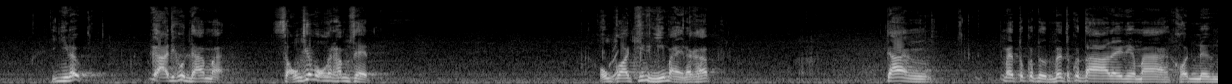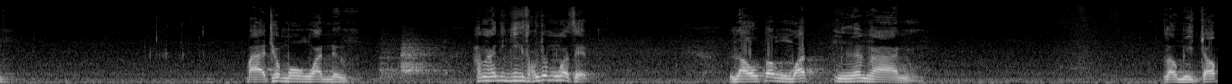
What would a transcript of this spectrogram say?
ๆจริงๆแล้วการที่คุณทำอะสองชั่วโมงก็ทำเสร็จ องค์กรคิดอย่างนี้ใหม่นะครับ จ้างแม่ตุ๊กตุนแม่ตุ๊กตาอะไรเนี่ยมาคนหนึ่งแปดชั่วโมงวันหนึ่งทำงานจริงๆสองชั่วโมงก็เสร็จ เราต้องวัดเนื้องาน เรามี job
